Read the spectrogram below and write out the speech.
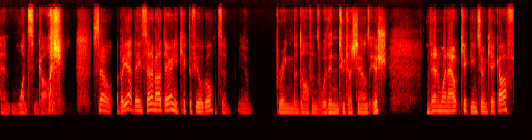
and once in college. So, but yeah, they sent him out there and he kicked the field goal to you know bring the Dolphins within two touchdowns ish. Then went out, kicked the ensuing kickoff,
